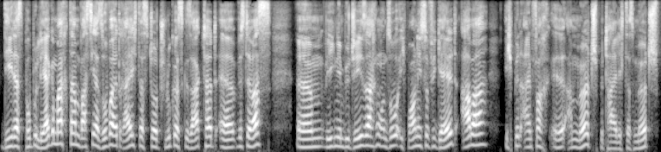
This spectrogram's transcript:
die das populär gemacht haben, was ja so weit reicht, dass George Lucas gesagt hat, äh, wisst ihr was, ähm, wegen den Budgetsachen und so, ich brauche nicht so viel Geld, aber ich bin einfach äh, am Merch beteiligt. Das Merch,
